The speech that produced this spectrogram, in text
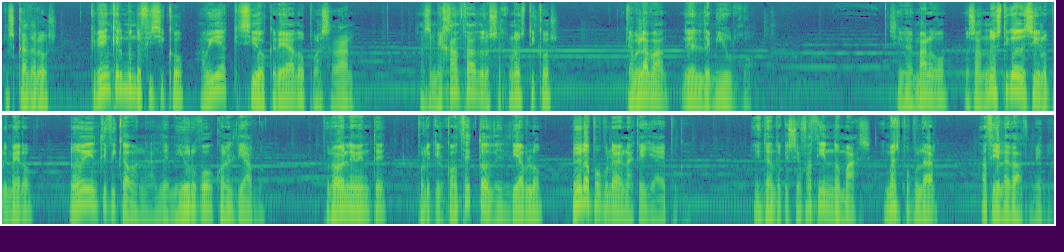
Los cátaros creían que el mundo físico había sido creado por Satán, a semejanza de los agnósticos que hablaban del demiurgo. Sin embargo, los agnósticos del siglo I no identificaban al demiurgo con el diablo, probablemente porque el concepto del diablo no era popular en aquella época, en tanto que se fue haciendo más y más popular hacia la Edad Media.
